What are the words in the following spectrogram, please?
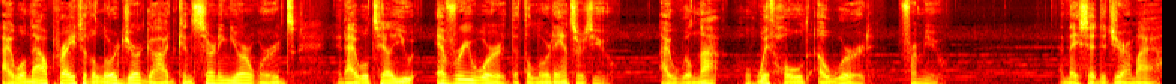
I will now pray to the Lord your God concerning your words, and I will tell you every word that the Lord answers you. I will not withhold a word from you. And they said to Jeremiah,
